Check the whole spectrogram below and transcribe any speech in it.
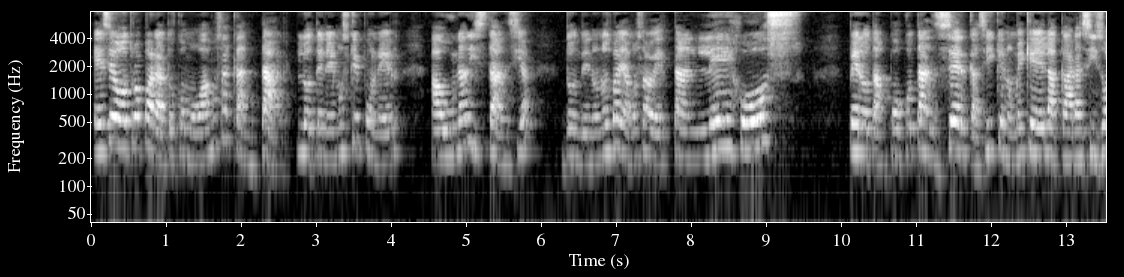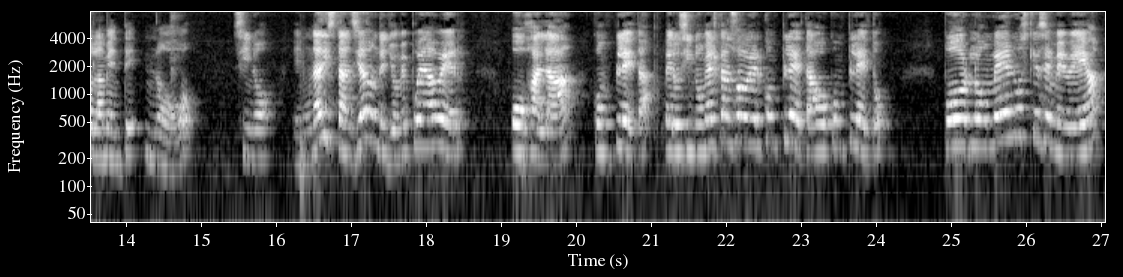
ese otro aparato, como vamos a cantar, lo tenemos que poner a una distancia donde no nos vayamos a ver tan lejos, pero tampoco tan cerca, así que no me quede la cara así solamente, no, sino en una distancia donde yo me pueda ver, ojalá completa, pero si no me alcanzo a ver completa o completo, por lo menos que se me vea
